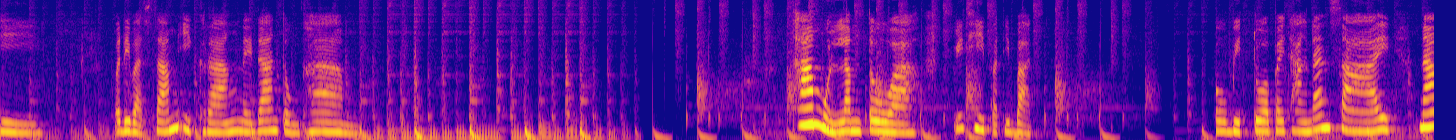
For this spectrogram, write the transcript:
ที ปฏิบัติซ้ำอีกครั้งในด้านตรงข้าม ท่าหมุนลำตัว วิธีปฏิบัติโบิดตัวไปทางด้านซ้าย หน้า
